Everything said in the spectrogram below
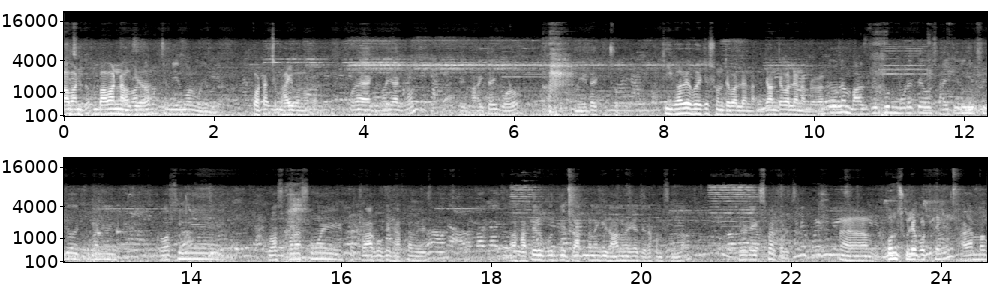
বাবার বাবার নাম হচ্ছে নির্মল মজুমদার। কটা ভাই বোন? ওরা এক ভাই এক বোন। এই ভাইটাই বড়। মেয়েটা একটু ছোট। কীভাবে হয়েছে শুনতে পারলেন না জানতে পারলেন আপনারা? বললাম বাসদেপুর মোড়েতে ও সাইকেল নিয়েছিল একটুখানি ওই ক্রসিংয়ে ক্রস করার সময় একটা ট্রাক ওকে ধাক্কা মেরেছে। আর হাতের উপর দিয়ে ট্রাকটা নাকি রান হয়ে গেছে এরকম শুনলাম। ছেলেটা এক্সপায়ার করেছে। কোন স্কুলে পড়তেন আরামবাগ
